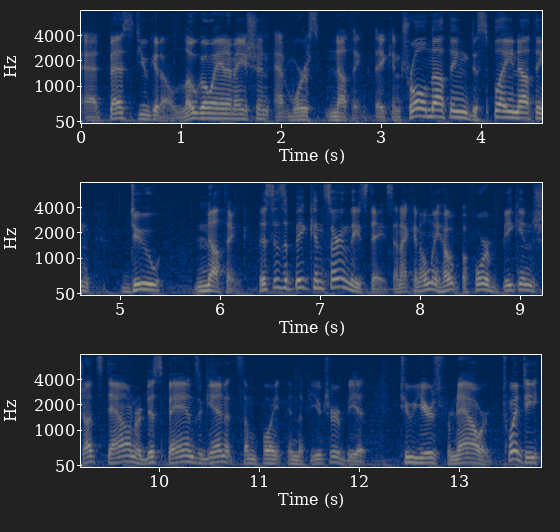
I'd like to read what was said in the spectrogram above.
At best, you get a logo animation, at worst, nothing. They control nothing, display nothing, do nothing. This is a big concern these days, and I can only hope before BEACN shuts down or disbands again at some point in the future, be it two years from now or 20,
